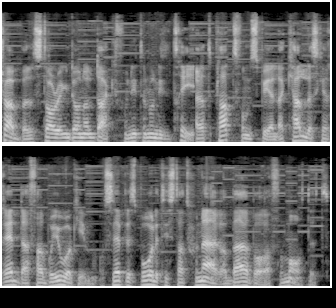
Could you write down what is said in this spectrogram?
Trouble starring Donald Duck från 1993 är ett plattformsspel där Kalle ska rädda farbror Joakim och släpptes både till stationära och bärbara formatet.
